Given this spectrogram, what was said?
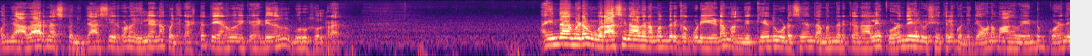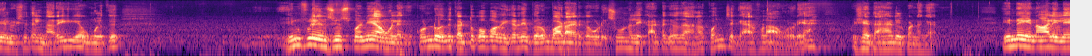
கொஞ்சம் அவேர்னஸ் கொஞ்சம் ஜாஸ்தி இருக்கணும். இல்லைன்னா கொஞ்சம் கஷ்டத்தை அனுபவிக்க வேண்டியதுன்னு குரு சொல்கிறார் ஐந்தாம் இடம் உங்கள் ராசிநாதன் அமர்ந்திருக்கக்கூடிய இடம். அங்கே கேதுவோடு சேர்ந்து அமர்ந்திருக்கிறதுனாலே குழந்தைகள் விஷயத்தில் கொஞ்சம் கவனமாக வேண்டும். குழந்தைகள் விஷயத்தில் நிறைய உங்களுக்கு இன்ஃப்ளூயன்ஸ் யூஸ் பண்ணி அவங்களுக்கு கொண்டு வந்து கட்டுக்கோப்பாக வைக்கிறதே பெரும்பாடாக இருக்கக்கூடிய சூழ்நிலை காட்டுகிறது. அதனால் கொஞ்சம் கேர்ஃபுல்லாக அவங்களுடைய விஷயத்தை ஹேண்டில் பண்ணுங்கள் இன்றைய நாளிலே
